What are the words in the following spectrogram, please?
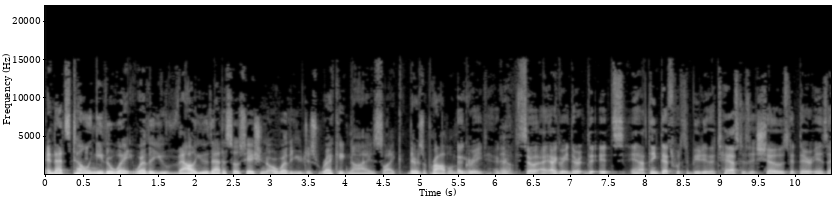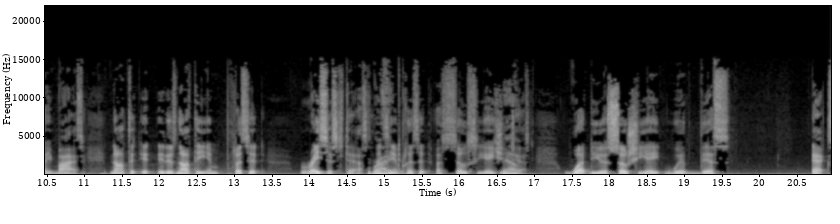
And that's telling either way, whether you value that association or whether you just recognize, like, there's a problem. here. agreed, agreed. Yeah. So I, I agree. There, it's, and I think that's what's the beauty of the test is it shows that there is a bias. Not that it, it is not the implicit racist test. It's the implicit association Yeah. test. What do you associate with this X,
